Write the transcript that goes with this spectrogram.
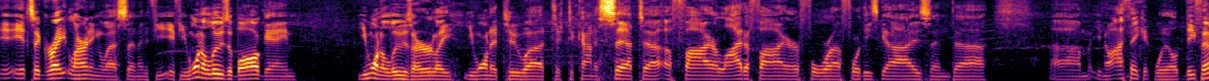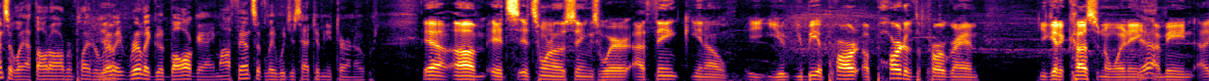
it's a great learning lesson. If you if you want to lose a ball game, you want to lose early. You want it to uh, to, to kind of set uh, a fire, light a fire for uh, for these guys, and uh, um, you know I think it will. Defensively, I thought Auburn played a Yeah. really really good ball game. Offensively, we just had too many turnovers. Yeah, um, it's it's one of those things where I think you know you you be a part a part of the program, you get accustomed to winning. Yeah. I mean, uh,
